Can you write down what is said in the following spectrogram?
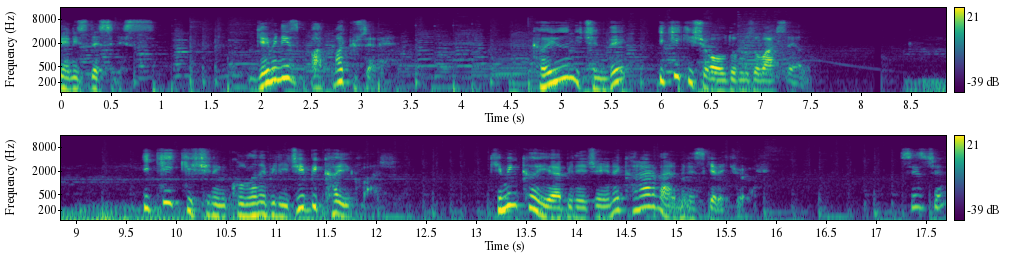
Denizdesiniz. Geminiz batmak üzere. Kayığın içinde iki kişi olduğumuzu varsayalım. İki kişinin kullanabileceği bir kayık var. Kimin kayığa bineceğine karar vermeniz gerekiyor. Sizce?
